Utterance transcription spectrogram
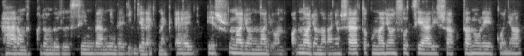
három különböző színben, mindegyik gyereknek egy, és nagyon-nagyon nagyon aranyos állatok, nagyon szociálisak, tanulékonyak.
